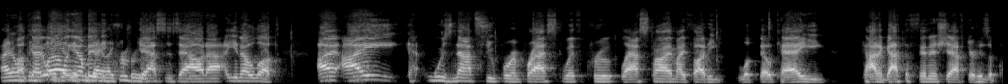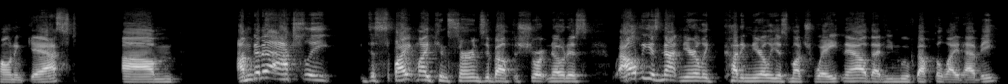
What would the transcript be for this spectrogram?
I don't okay, think well, against you know, a guy maybe like Crute Crute. gas is out. I, you know, look, I, I was not super impressed with Crute last time. I thought he looked okay. He kind of got the finish after his opponent gassed. Um, I'm going to actually, despite my concerns about the short notice, Alvey is not nearly cutting nearly as much weight now that he moved up to light heavy.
